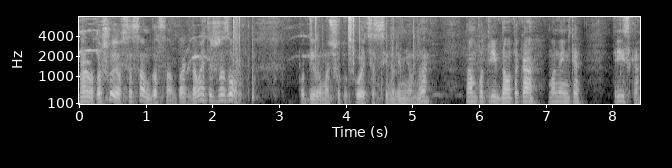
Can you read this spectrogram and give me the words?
Народ, а що я все сам да сам, так? Давайте ж разом подивимось, що тут коїться з цим ремнем. Да? Нам потрібна отака маленька тріска.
